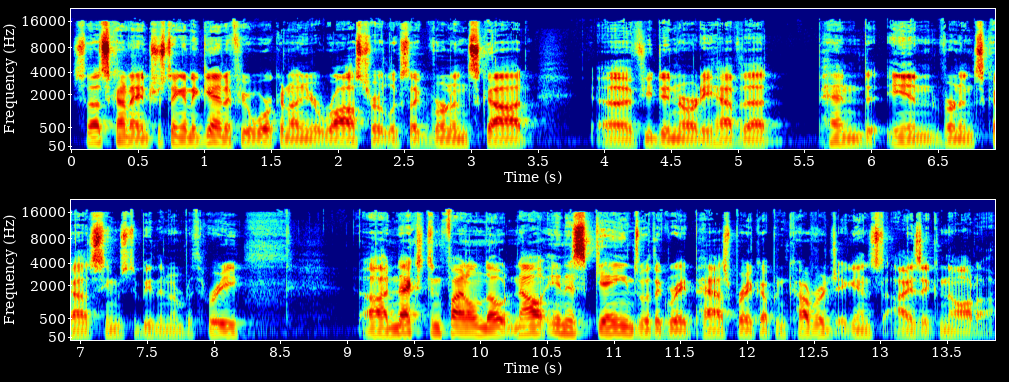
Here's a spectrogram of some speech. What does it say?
So that's kind of interesting. And again, if you're working on your roster, it looks like Vernon Scott, uh, if you didn't already have that penned in. Vernon Scott seems to be the number three. Uh, next and final note now Innis Gaines with a great pass breakup and coverage against Isaac Nauta.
